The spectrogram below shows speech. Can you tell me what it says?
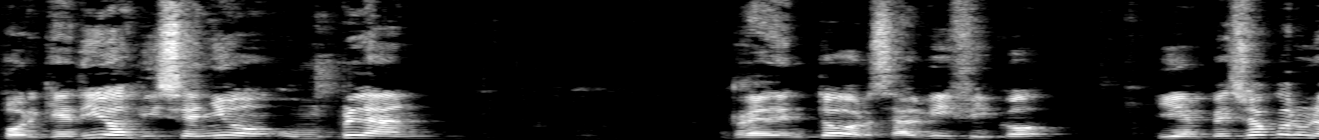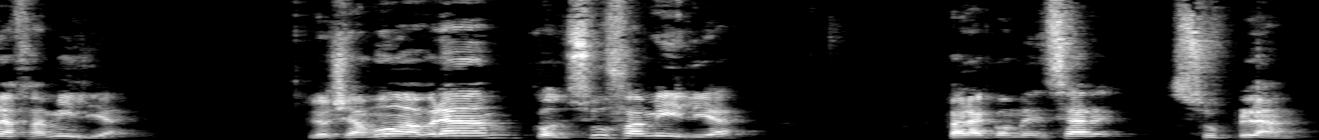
Porque Dios diseñó un plan redentor, salvífico, y empezó con una familia. Lo llamó Abraham con su familia para comenzar su plan.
